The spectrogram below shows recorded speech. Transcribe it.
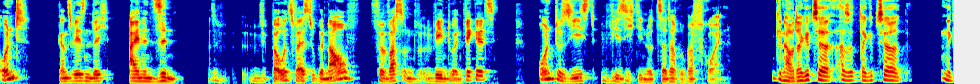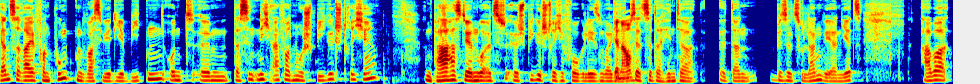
Und, ganz wesentlich, einen Sinn. Also bei uns weißt du genau, für was und wen du entwickelst und du siehst, wie sich die Nutzer darüber freuen. Genau, da gibt es ja, also da gibt es ja eine ganze Reihe von Punkten, was wir dir bieten. Und ähm, das sind nicht einfach nur Spiegelstriche. Ein paar hast du ja nur als äh, Spiegelstriche vorgelesen, weil genau. die Absätze dahinter äh, dann ein bisschen zu lang wären jetzt. Aber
